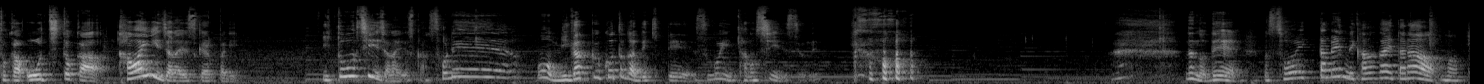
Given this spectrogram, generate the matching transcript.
とかお家とか可愛いじゃないですかやっぱり。愛おしいじゃないですか。それを磨くことができてすごい楽しいですよね。なのでそういった面で考えたら、まあ、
